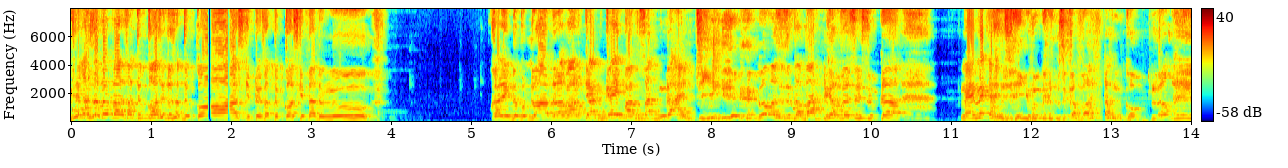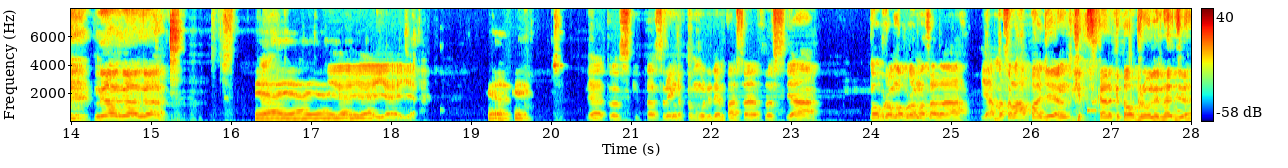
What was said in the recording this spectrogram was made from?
kita kan sama satu kos itu satu kos gitu satu kos kita dulu kali hidup berdua dalam artian gay bangsat enggak anjing. Gue masih suka batang masih suka memek anjing. Bukan suka batang goblok. Enggak enggak enggak. Ya ya ya iya ya iya ya. iya iya. Oke oke. Ya terus kita sering ketemu di Denpasar. Terus ya ngobrol-ngobrol masalah ya masalah apa aja yang kita, sekarang kita obrolin aja.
